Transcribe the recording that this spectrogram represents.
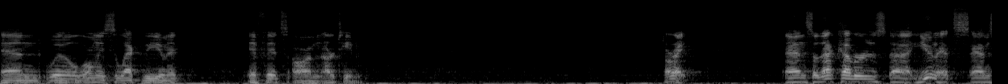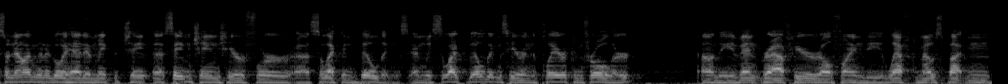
and we'll only select the unit if it's on our team. All right. And so that covers uh, units. And so now I'm going to go ahead and make the cha uh, same change here for uh, selecting buildings. And we select buildings here in the player controller. On the event graph here, I'll find the left mouse button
